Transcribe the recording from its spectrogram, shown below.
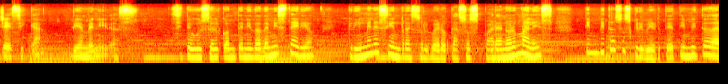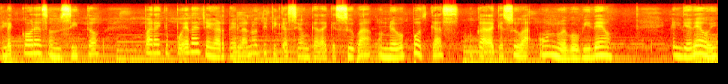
Jessica, bienvenidos. Si te gusta el contenido de misterio, crímenes sin resolver o casos paranormales, te invito a suscribirte, te invito a darle corazoncito para que pueda llegarte la notificación cada que suba un nuevo podcast o cada que suba un nuevo video. El día de hoy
